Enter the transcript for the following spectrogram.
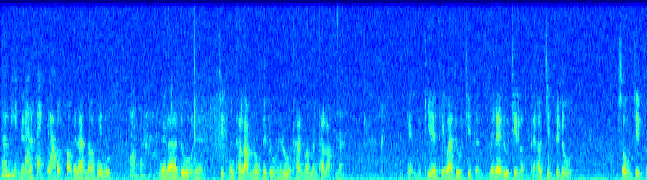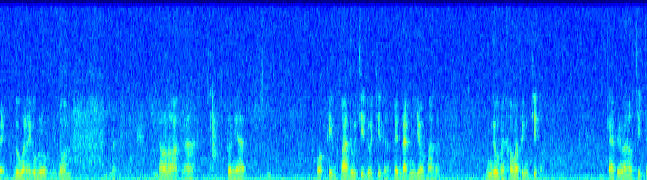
เริ่มเห็นเดี๋ยวการนะแตกเดี๋ยวดับก็ขอเวลานอกนิดหนึ่งใช่เจ้าค่ะเวลาดูเนี่ยจิตมันถลำลงไปดูให้รู้ทันว่ามันถลำนะอย่างเมื่อกี้ที่ว่าดูจิตอะไม่ได้ดูจิตหรอกแต่เอาจิตไปดู ส่งจิตไปดูอะไรก็ไม่รู้อยู่โน่นนะต้องระวังนะ ตัวเนี้ย พวกที่ว่าดูจิตดูจิตอะเป็นแบบนี้เยอะมากเลย มันดูไม่เข้ามาถึงจิตหรอกกลายเป็นว่าเอาจิตไป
